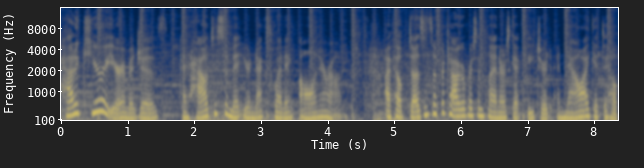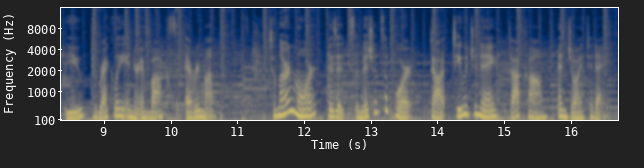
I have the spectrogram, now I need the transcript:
how to curate your images, and how to submit your next wedding all on your own. I've helped dozens of photographers and planners get featured, and now I get to help you directly in your inbox every month. To learn more, visit submissionsupport.teawithjanae.com and join today.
